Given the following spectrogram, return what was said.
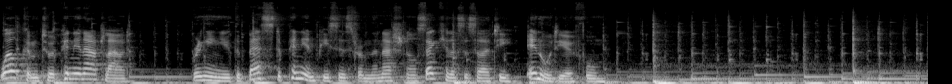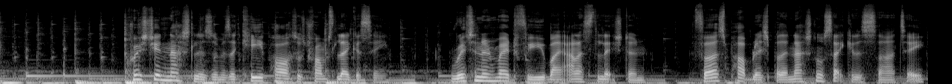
Welcome to Opinion Out Loud, bringing you the best opinion pieces from the National Secular Society in audio form. Christian nationalism is a key part of Trump's legacy. Written and read for you by Alastair Lichten, first published by the National Secular Society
